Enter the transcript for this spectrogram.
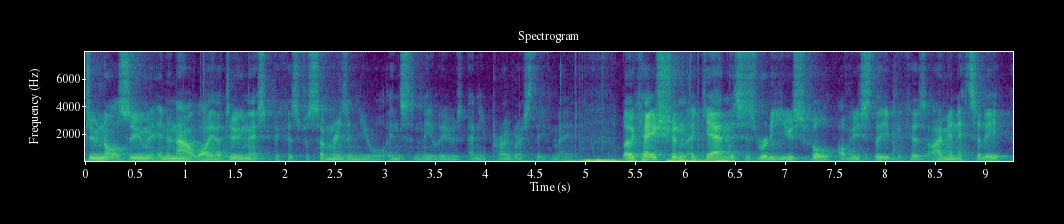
Do not zoom in and out while you're doing this because for some reason you will instantly lose any progress that you've made. Location, again, this is really useful, obviously, because I'm in Italy.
